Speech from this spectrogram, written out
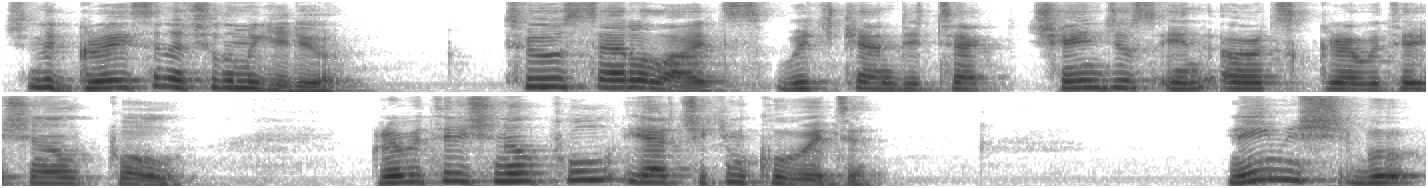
Şimdi GRACE'in açılımı geliyor. Two satellites which can detect changes in Earth's gravitational pull. Gravitational pull yer çekim kuvveti. Neymiş bu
